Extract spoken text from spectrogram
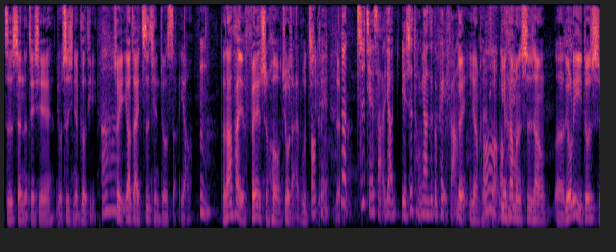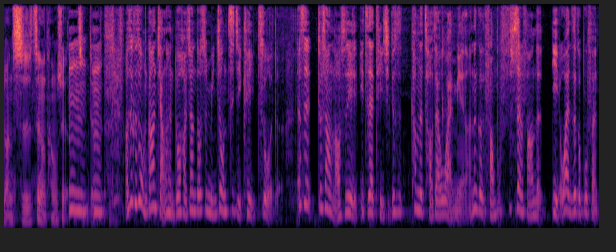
滋生的这些有翅型的个体。嗯、所以要在之前就撒药。嗯。等到它也飞的时候就来不及了。Okay, 对，那之前撒的药也是同样这个配方。对，一样配方，哦、因为他们事实上，呃，琉璃蚁都是喜欢吃正常糖水的。嗯对，对，对。老师，可是我们刚刚讲了很多，好像都是民众自己可以做的。但是，就像老师也一直在提醒，就是他们的巢在外面啊，那个防不胜防的野外的这个部分，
